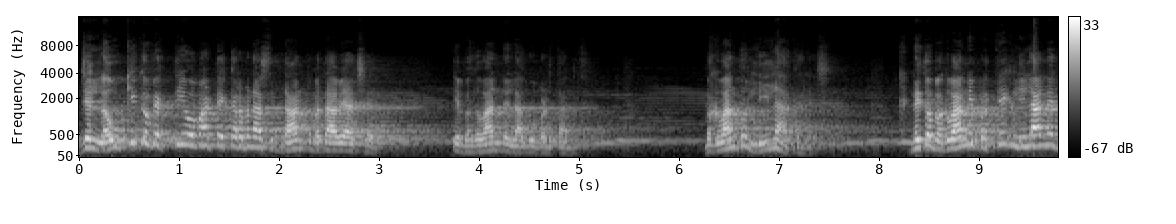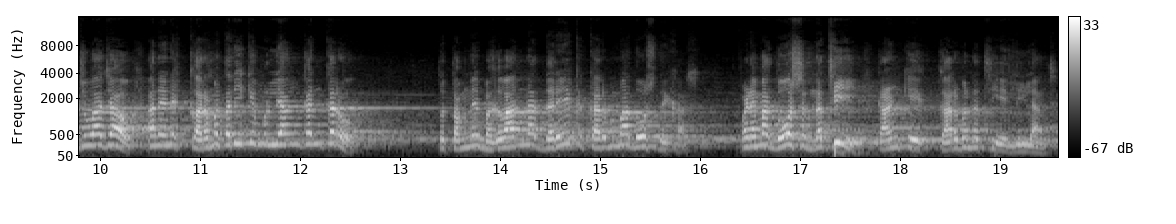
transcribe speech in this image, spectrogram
જે લૌકિક વ્યક્તિઓ માટે કર્મના સિદ્ધાંત બતાવ્યા છે, એ ભગવાનને લાગુ પડતા નથી. ભગવાન તો લીલા કરે છે. નહીં તો ભગવાનની પ્રત્યેક લીલાને જોવા જાઓ અને એને કર્મ તરીકે મૂલ્યાંકન કરો. તો તમને ભગવાનના દરેક કર્મમાં દોષ દેખાશે. પણ એમાં દોષ નથી, કારણ કે કર્મ નથી, એ લીલા છે.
